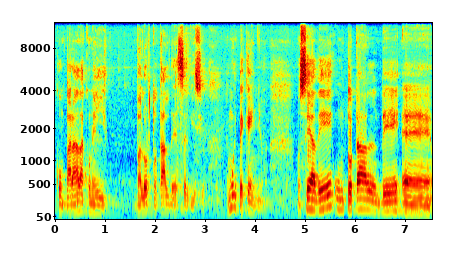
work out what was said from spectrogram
comparada con el valor total del servicio es muy pequeño. O sea, de un total de, eh,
